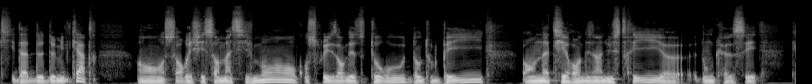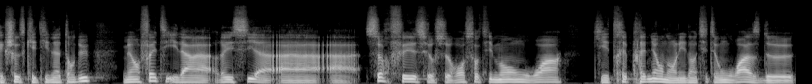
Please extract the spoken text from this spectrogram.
qui date de 2004, en s'enrichissant massivement, en construisant des autoroutes dans tout le pays, en attirant des industries. Euh, donc euh, c'est quelque chose qui est inattendu. Mais en fait, il a réussi à, surfer sur ce ressentiment hongrois qui est très prégnant dans l'identité hongroise de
